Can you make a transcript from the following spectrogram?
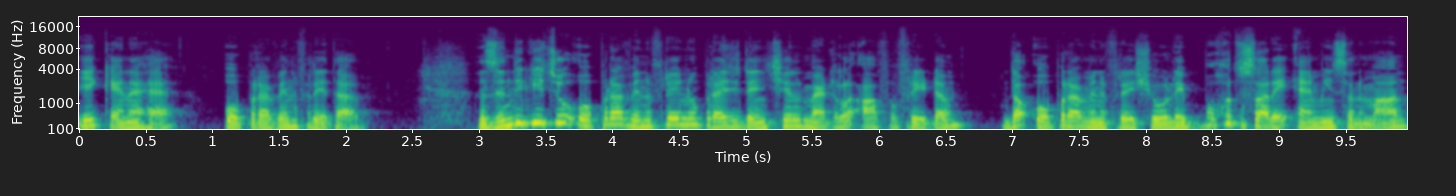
ਇਹ ਕਹਿਣਾ ਹੈ, ਓਪਰਾ ਵਿਨਫਰੇ ਦਾ। ਜ਼ਿੰਦਗੀ 'ਚ ਓਪਰਾ ਵਿਨਫਰੇ ਨੂੰ ਪ੍ਰੈਜ਼ੀਡੈਂਸ਼ੀਅਲ ਮੈਡਲ ਆਫ ਫਰੀडम ਦਾ ਓਪਰਾ ਵਿਨਫਰੇ ਸ਼ੋਅ ਲਈ ਬਹੁਤ ਸਾਰੇ ਐਮੀ ਸਨਮਾਨ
